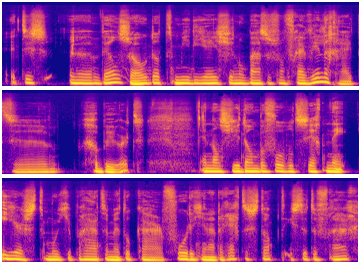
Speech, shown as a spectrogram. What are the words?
het is uh, wel zo dat mediation op basis van vrijwilligheid gebeurt. En als je dan bijvoorbeeld zegt, nee, eerst moet je praten met elkaar voordat je naar de rechter stapt, is het de vraag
